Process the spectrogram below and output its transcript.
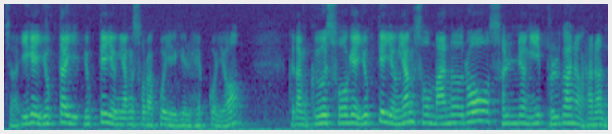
자, 이게 6대, 6대 영양소라고 얘기를 했고요. 그 다음 그 속에 6대 영양소만으로 설명이 불가능하는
